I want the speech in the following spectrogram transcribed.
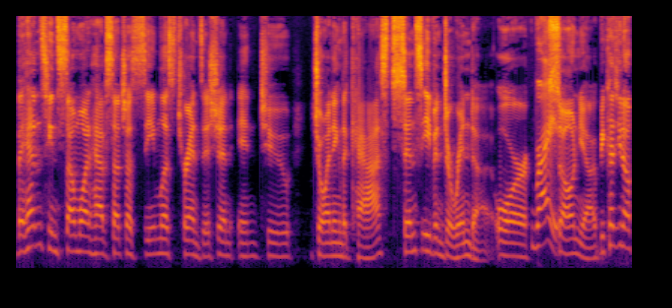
they hadn't seen someone have such a seamless transition into joining the cast since even Dorinda or Right. Sonja. Because, you know,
